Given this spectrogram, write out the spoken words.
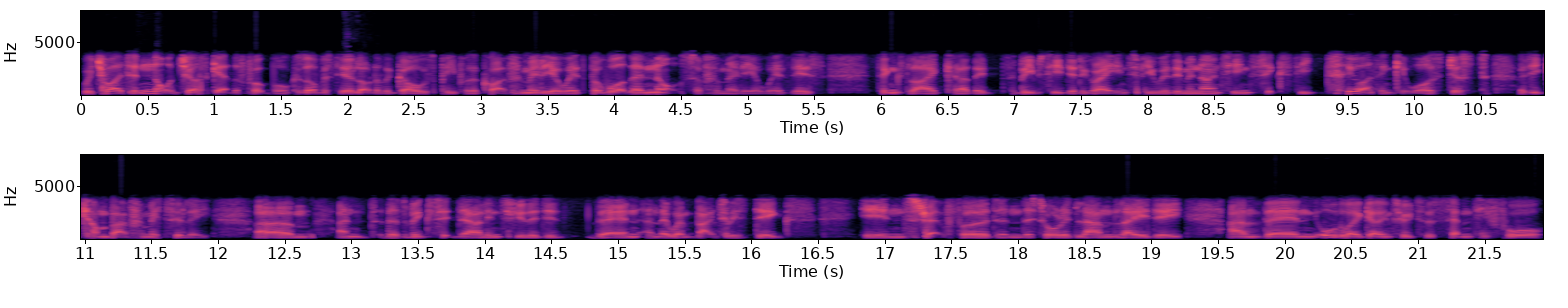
we tried to not just get the football, because obviously a lot of the goals people are quite familiar with. But what they're not so familiar with is things like uh, they, the BBC did a great interview with him in 1962, I think it was, just as he'd come back from Italy. Um, and there's a big sit-down interview they did then, and they went back to his digs in Stretford, and they saw his landlady, and then all the way going through to the 74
